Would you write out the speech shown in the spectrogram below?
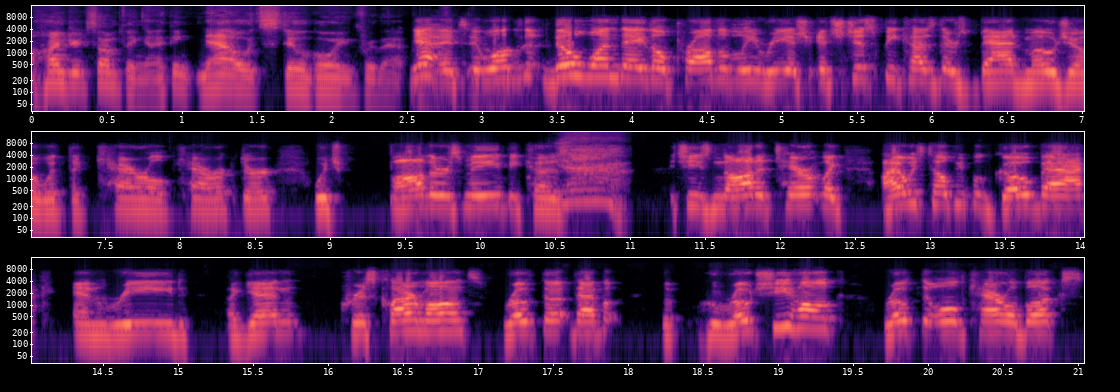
a hundred something, and I think now it's still going for that. Yeah, it's well, they'll one day they'll probably reissue. It's just because there's bad mojo with the Carol character, which bothers me because yeah she's not a terrible like I always tell people go back and read again. Chris Claremont wrote the that book, the, who wrote She-Hulk, wrote the old Carol books.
